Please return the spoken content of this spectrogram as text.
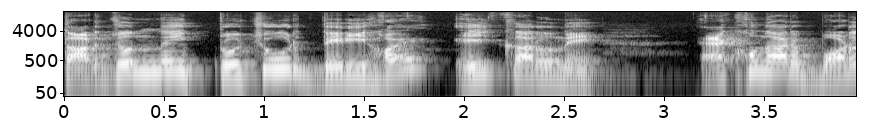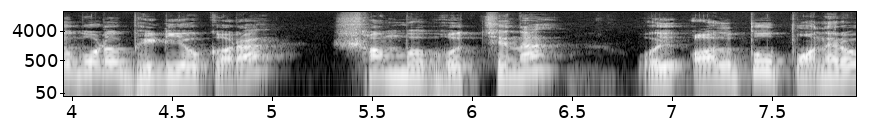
তার জন্যই প্রচুর দেরি হয়। এই কারণে এখন আর বড় বড় ভিডিও করা সম্ভব হচ্ছে না। ওই অল্প পনেরো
